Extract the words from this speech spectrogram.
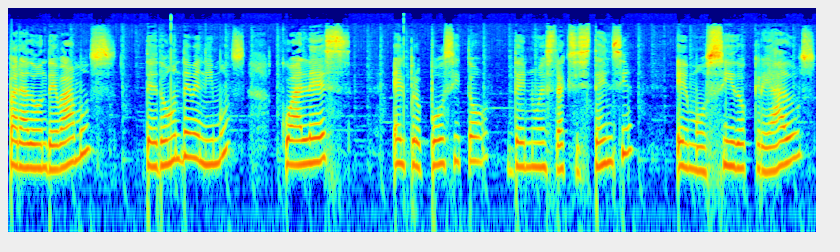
¿Para dónde vamos? ¿De dónde venimos? ¿Cuál es el propósito de nuestra existencia? Hemos sido creados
